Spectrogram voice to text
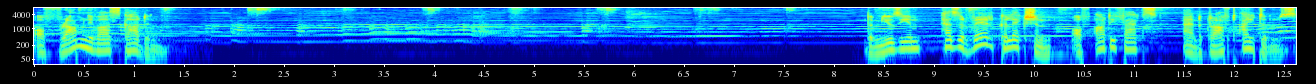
of Ram Niwas Garden. The museum has a rare collection of artifacts and craft items.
